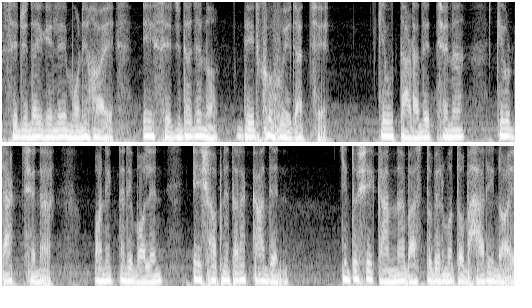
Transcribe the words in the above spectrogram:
সেজদায় গেলে মনে হয়, এই সেজদা যেন দীর্ঘ হয়ে যাচ্ছে। কেউ তাড়া দিচ্ছে না, কেউ ডাকছে না। অনেক নারী বলেন, এই স্বপ্নে তারা কাঁদেন। কিন্তু সেই কান্না বাস্তবের মতো ভারী নয়।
